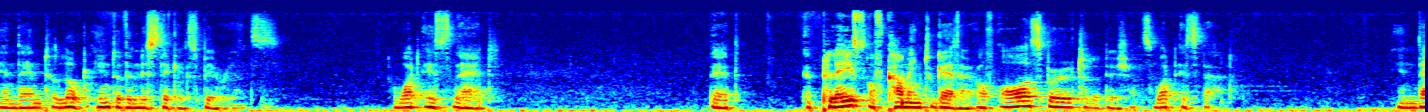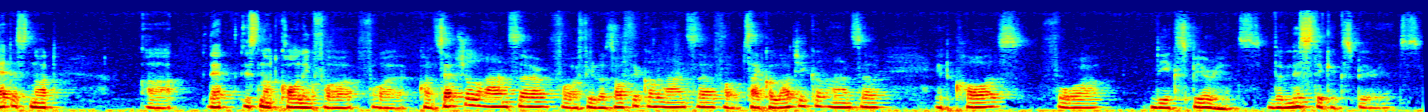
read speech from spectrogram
and then to look into the mystic experience. What is that? That a place of coming together of all spiritual traditions. What is that? And that is not uh, that is not calling for for a conceptual answer, for a philosophical answer, for a psychological answer. It calls for the experience, the mystic experience.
